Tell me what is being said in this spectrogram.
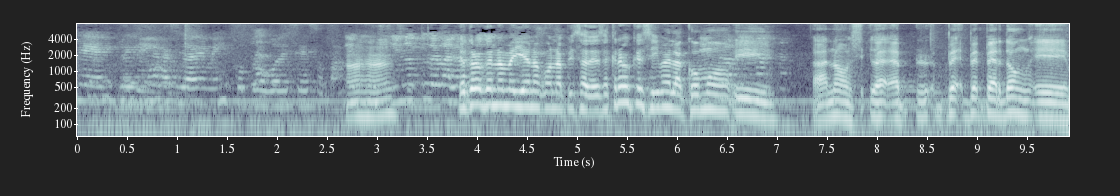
que a la Ciudad de México probó de seso, pa. Ajá. Y no tuve valor. Yo creo que no me lleno con una pizza de esa. Creo que sí me la como y. Ah, no, sí, eh, eh, pe- pe- perdón, eh,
